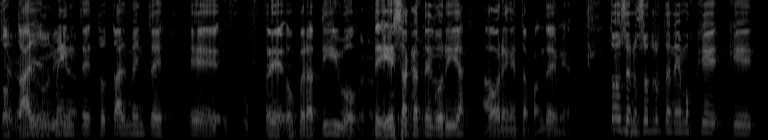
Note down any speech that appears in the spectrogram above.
totalmente, totalmente eh, eh, operativo, de esa categoría ahora en esta pandemia? Entonces nosotros tenemos que,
